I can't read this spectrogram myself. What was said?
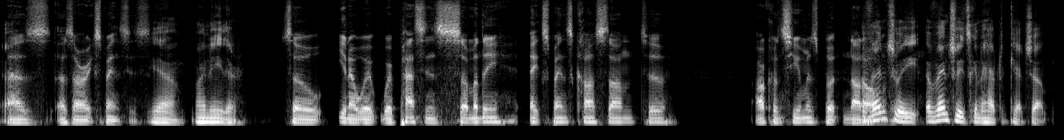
as as our expenses. yeah, mine either. So you know we're we're passing some of the expense costs on to our consumers, but not all. of it. Eventually, eventually, it's going to have to catch up.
